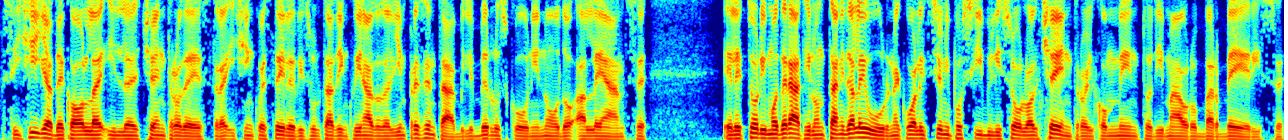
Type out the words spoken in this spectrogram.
Sicilia decolla il centrodestra, i 5 Stelle risultato inquinato dagli impresentabili, Berlusconi nodo alleanze. Elettori moderati lontani dalle urne, coalizioni possibili solo al centro, il commento di Mauro Barberis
